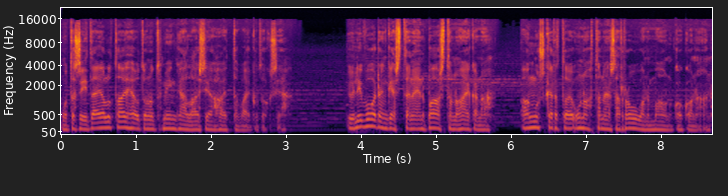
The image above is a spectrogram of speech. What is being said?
mutta siitä ei ollut aiheutunut minkäänlaisia haittavaikutuksia. Yli vuoden kestäneen paaston aikana Angus kertoi unohtaneensa ruuan maun kokonaan,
